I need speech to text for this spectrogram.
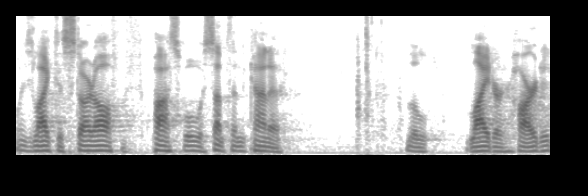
Would you like to start off, if possible, with something kind of a little lighter hearted.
